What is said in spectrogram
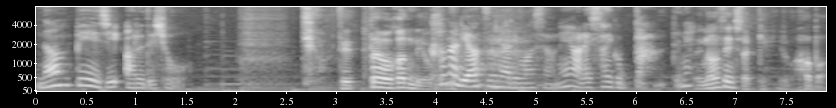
何ページあるでしょいや絶対わかんねえよ。うかなり厚みありましたよね。あれ最後バンってね。え何センチだっけ？幅。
